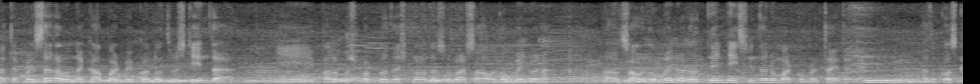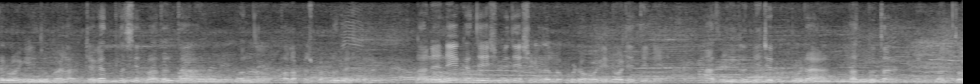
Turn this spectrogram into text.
ಮತ್ತು ಪರಿಸರವನ್ನು ಕಾಪಾಡಬೇಕು ಅನ್ನೋ ದೃಷ್ಟಿಯಿಂದ ಈ ಫಲಪುಷ್ಪ ಪ್ರದರ್ಶನವನ್ನು ಸುಮಾರು ಸಾವಿರದ ಒಂಬೈನೂರ ಸಾವಿರದ ಒಂಬೈನೂರ ಹದಿನೆಂಟನೇ ಇಸ್ವಿಂದನೂ ಮಾಡ್ಕೊಂಡು ಇದ್ದಾರೆ. ಅದಕ್ಕೋಸ್ಕರವಾಗಿ ಇದು ಬಹಳ ಜಗತ್ ಪ್ರಸಿದ್ಧವಾದಂಥ ಒಂದು ಫಲಪುಷ್ಪ ಪ್ರದರ್ಶನ. ನಾನು ಅನೇಕ ದೇಶ ವಿದೇಶಗಳಲ್ಲೂ ಕೂಡ ಹೋಗಿ ನೋಡಿದ್ದೀನಿ. ಆದರೆ ಇದು ನಿಜಕ್ಕೂ ಕೂಡ ಅದ್ಭುತ ಮತ್ತು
